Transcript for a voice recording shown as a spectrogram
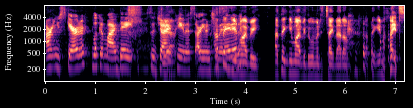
"Aren't you scared? Look at my date. It's a giant Yeah. penis. Are you intimidated I think you might be. I think you might be the woman to take that on. I think you might.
